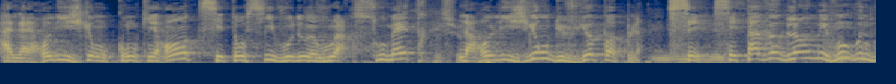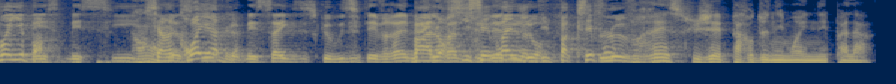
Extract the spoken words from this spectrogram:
à la religion conquérante, c'est aussi vous de vouloir soumettre la religion du vieux peuple. C'est aveuglant, mais vous, vous ne voyez pas. Mais, mais si, c'est incroyable. Mais ça existe, ce que vous dites est vrai. Bah alors si c'est vrai, ne dites pas que c'est faux. Le vrai sujet, pardonnez-moi, il n'est pas là.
